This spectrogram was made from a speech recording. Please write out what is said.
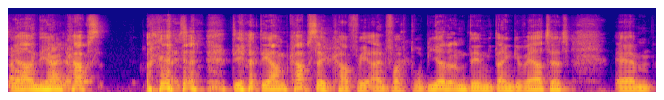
Ja, und die haben Kaps die, die haben Kapselkaffee einfach probiert und den dann gewertet. Ähm,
